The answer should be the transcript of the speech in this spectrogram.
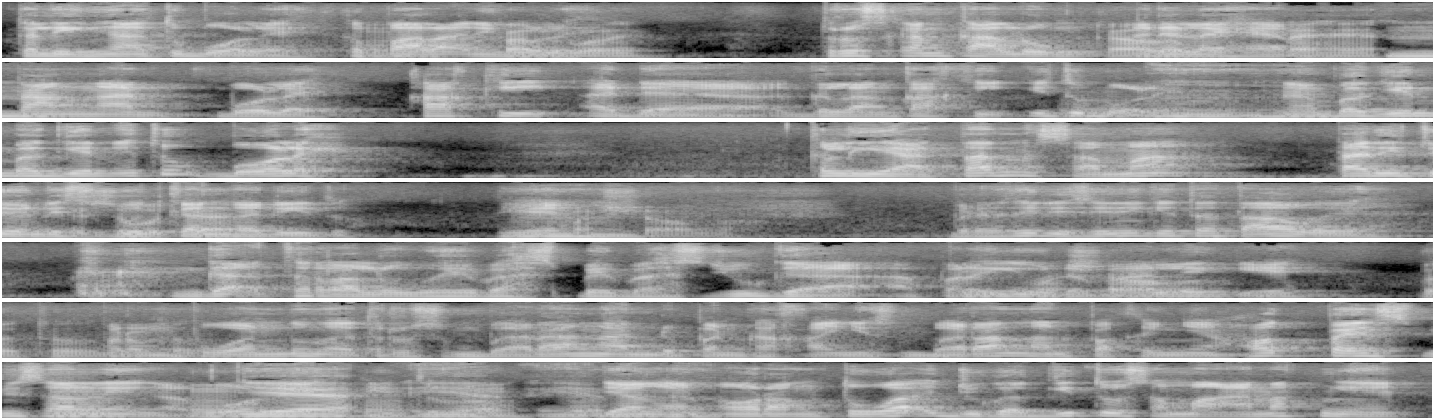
telinga tuh boleh, kepala nih kepala boleh. boleh. Terus kan kalung, Kalung, ada leher, leher. tangan boleh, kaki ada gelang kaki itu boleh. Nah, bagian-bagian itu boleh kelihatan sama tadi tuh yang disebutkan, Disebutkan. tadi itu. Ya. Masya Allah. Berarti di sini kita tahu ya, nggak terlalu bebas-bebas juga, apalagi Hmm, udah Masya Allah. balik ya. Betul, Perempuan tuh nggak terus sembarangan depan kakaknya sembarangan, pakainya hot pants misalnya nggak boleh Iya, gitu. iya, iya, jangan orang tua juga gitu sama anaknya.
